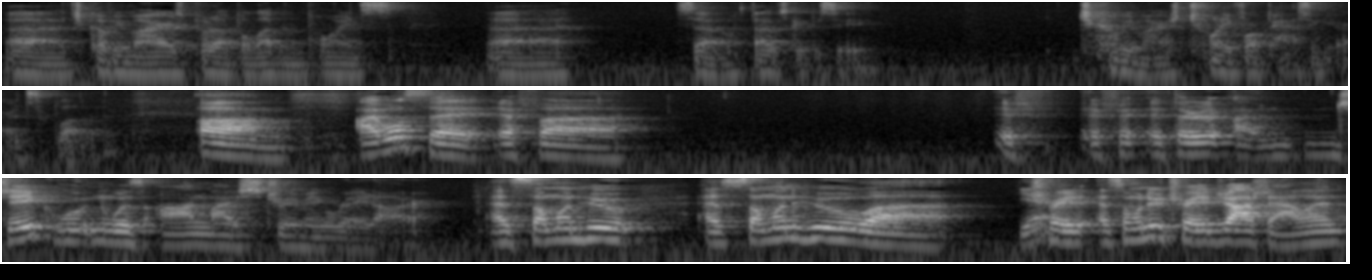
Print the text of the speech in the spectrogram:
Uh, Jakobi Meyers put up eleven points, uh, so that was good to see. Jakobi Meyers twenty four passing yards, love it. um, I will say if uh, if if if there uh, Jake Wooten was on my streaming radar as someone who as someone who uh, Yeah. trade as someone who traded Josh Allen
